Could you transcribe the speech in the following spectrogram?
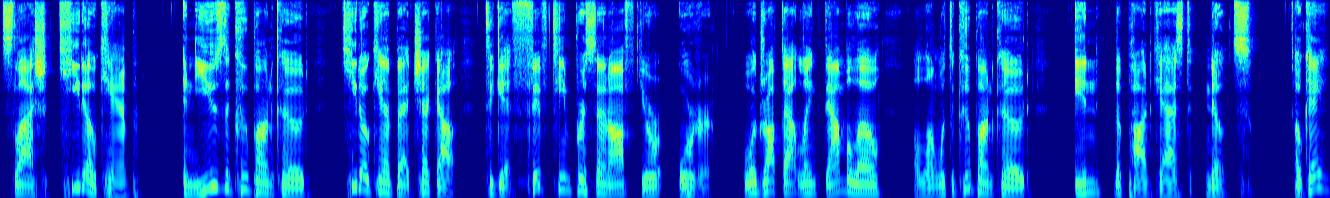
slash ketocamp and use the coupon code KetoCamp at checkout to get 15% off your order. We'll drop that link down below along with the coupon code in the podcast notes. Okay,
